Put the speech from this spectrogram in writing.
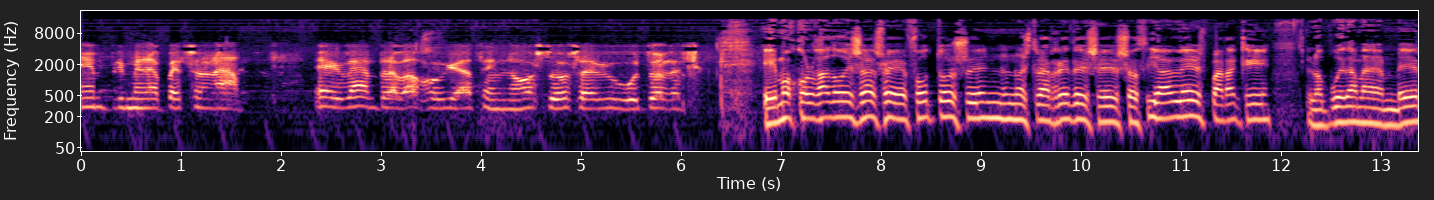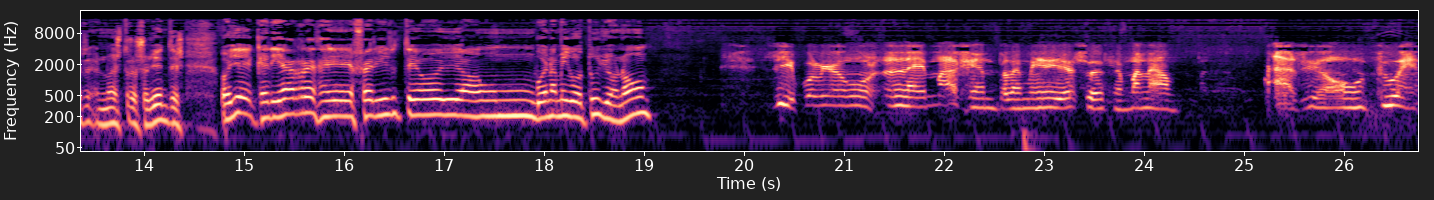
en primera persona el gran trabajo que hacen nuestros agricultores. Hemos colgado esas eh, fotos en nuestras redes eh, sociales para que lo puedan ver nuestros oyentes. Oye, quería referirte hoy a un buen amigo tuyo, ¿no? Sí, porque la imagen para mí de esta semana ha sido un tuve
